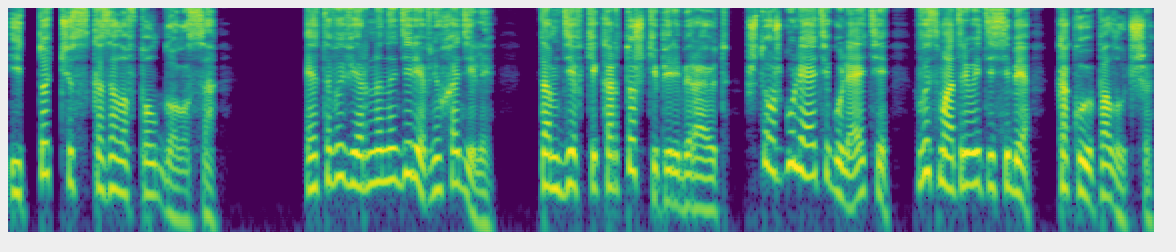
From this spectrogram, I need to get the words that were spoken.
и тотчас сказала в полголоса, «Это вы верно на деревню ходили. Там девки картошки перебирают. Что ж, гуляйте, гуляйте. Высматривайте себе, какую получше».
